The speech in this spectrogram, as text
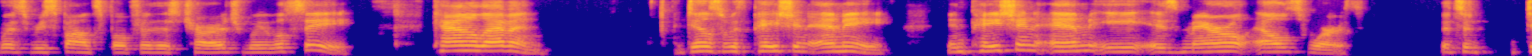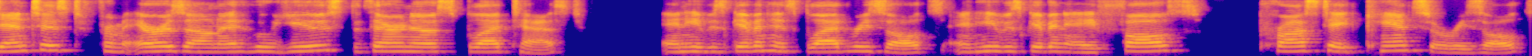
was responsible for this charge. We will see. Count 11 deals with patient ME. In patient ME is Merrill Ellsworth. It's a dentist from Arizona who used the Theranos blood test and he was given his blood results and he was given a false prostate cancer result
